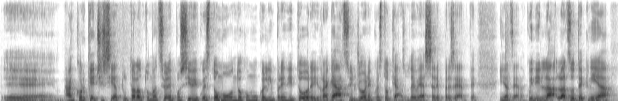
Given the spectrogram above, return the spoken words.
Eh, ancorché ci sia tutta l'automazione possibile in questo mondo, comunque l'imprenditore, il ragazzo, il giovane in questo caso deve essere presente in azienda. Quindi la, la zootecnia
